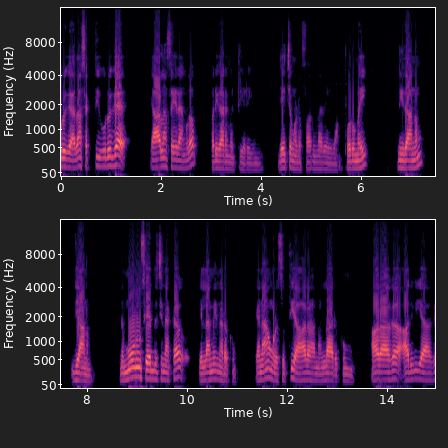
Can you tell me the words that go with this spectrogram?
உருக அதான் சக்தி உருக யாரெல்லாம் செய்கிறாங்களோ பரிகாரம் வெற்றி அடையும். ஜெயிச்சவங்களோட ஃபார்முலாவே இதுதான். பொறுமை நிதானம் தியானம். இந்த மூணும் சேர்ந்துச்சுனாக்கா எல்லாமே நடக்கும். ஏன்னா உங்களை சுற்றி ஆறா நல்லா இருக்கும். ஆறாக அருவியாக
